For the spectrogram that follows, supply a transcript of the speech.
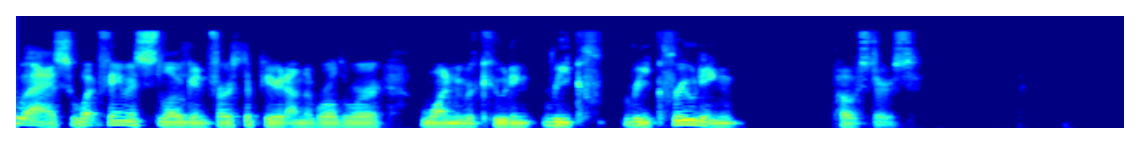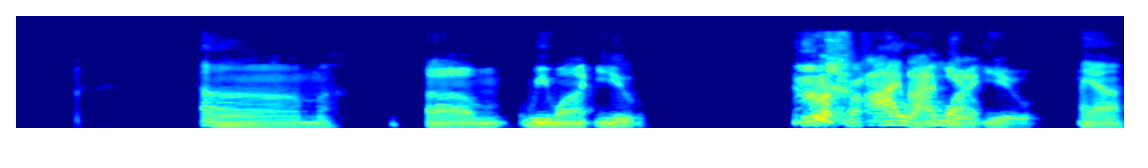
U.S. What famous slogan first appeared on the World War One recruiting rec- recruiting posters? Um, Um, we want you. Or I want I you. want you. Yeah.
